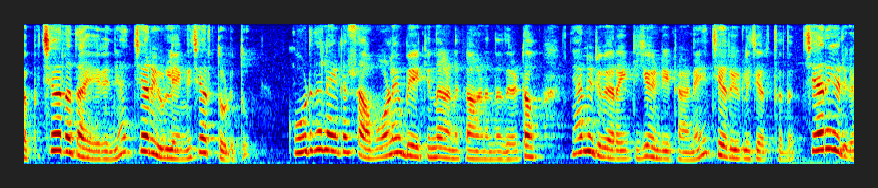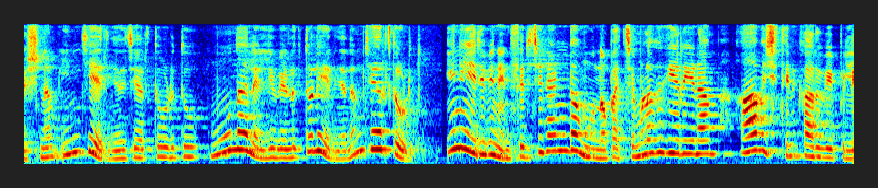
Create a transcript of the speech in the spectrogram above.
കപ്പ് ചെറുതായി എരിഞ്ഞ ചെറിയുള്ളി അങ്ങ് ചേർത്ത് കൊടുത്തു. കൂടുതലായിട്ട് സവോള ഉപയോഗിക്കുന്നതാണ് കാണുന്നത് കേട്ടോ. ഞാനൊരു വെറൈറ്റിക്ക് വേണ്ടിയിട്ടാണ് ചെറിയുള്ളി ചേർത്തത്. ചെറിയൊരു കഷ്ണം ഇഞ്ചി അരിഞ്ഞത് ചേർത്ത് കൊടുത്തു. മൂന്നാലല്ലി വെളുത്തുള്ളി അരിഞ്ഞതും ചേർത്ത് കൊടുത്തു. ഇനി എരിവിനനുസരിച്ച് രണ്ടോ മൂന്നോ പച്ചമുളക് കീറിയിടാം. ആവശ്യത്തിന് കറിവേപ്പില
